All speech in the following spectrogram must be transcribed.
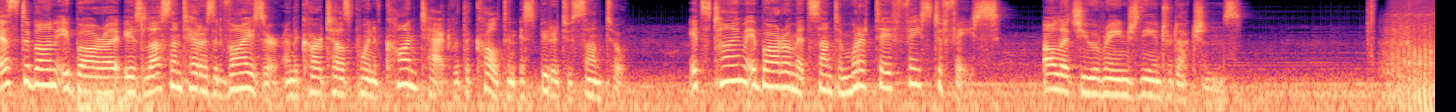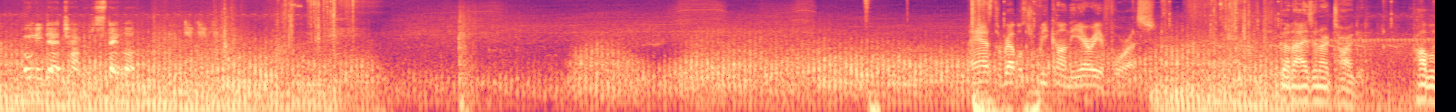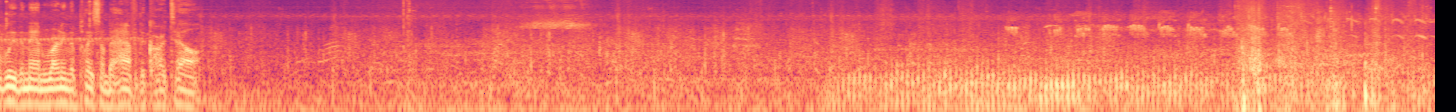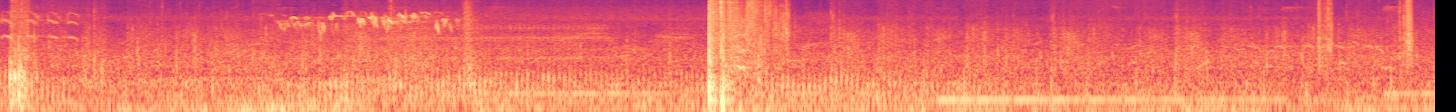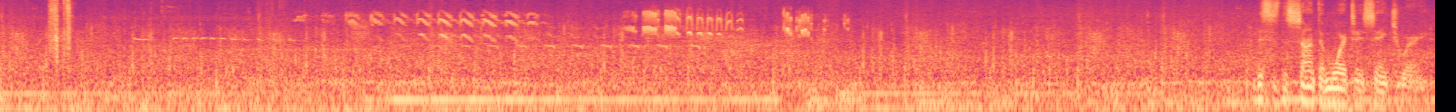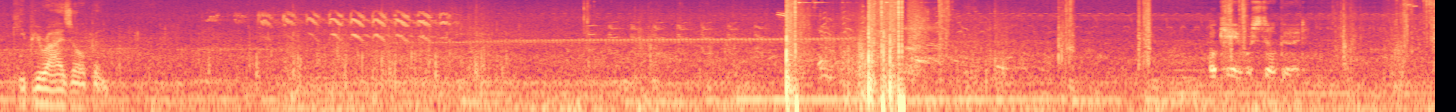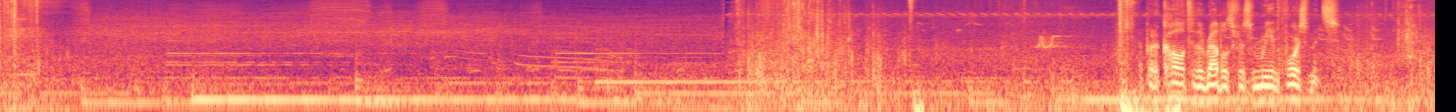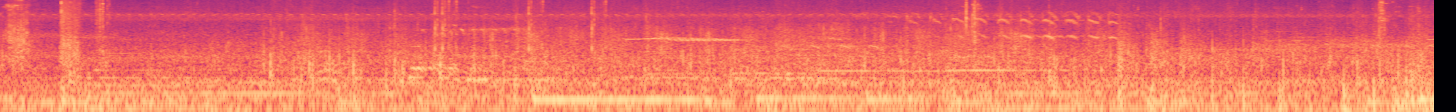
Esteban Ibarra is La Santera's advisor and the cartel's point of contact with the cult in Espiritu Santo. It's time Ibarra met Santa Muerte face to face. I'll let you arrange the introductions. Who need that chopper? Stay low. I asked the rebels to recon the area for us. Got eyes on our target. Probably the man running the place on behalf of the cartel. This is the Santa Muerte Sanctuary. Keep your eyes open. Okay, we're still good. I put a call to the rebels for some reinforcements.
